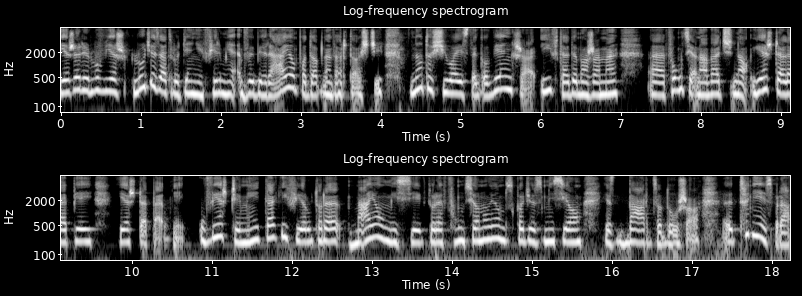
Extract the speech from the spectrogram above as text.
jeżeli również ludzie zatrudnieni w firmie wybierają podobne wartości, no to siła jest tego większa i wtedy możemy e, funkcjonować no, jeszcze lepiej, jeszcze pełniej. Uwierzcie mi, takich firm, które mają misję, które funkcjonują w zgodzie z misją, jest bardzo dużo. E, to nie jest prawda,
